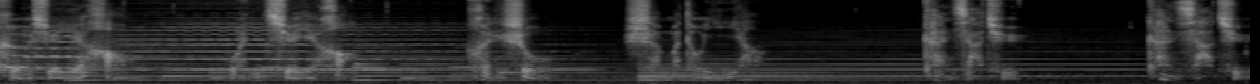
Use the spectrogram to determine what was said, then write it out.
科学也好，文学也好，横竖什么都一样，看下去，看下去，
